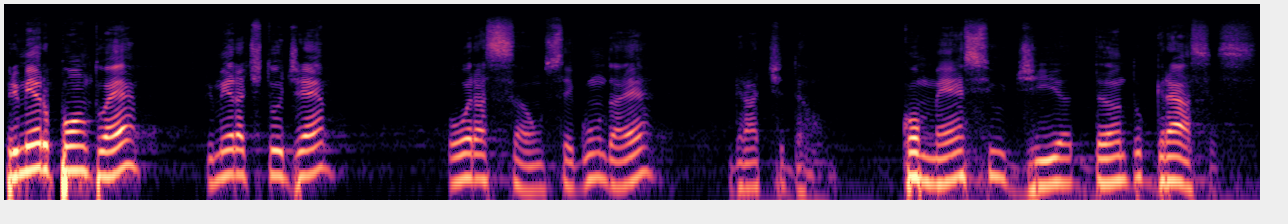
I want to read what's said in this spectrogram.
Primeiro ponto é, primeira atitude é oração. Segunda é gratidão. Comece o dia dando graças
